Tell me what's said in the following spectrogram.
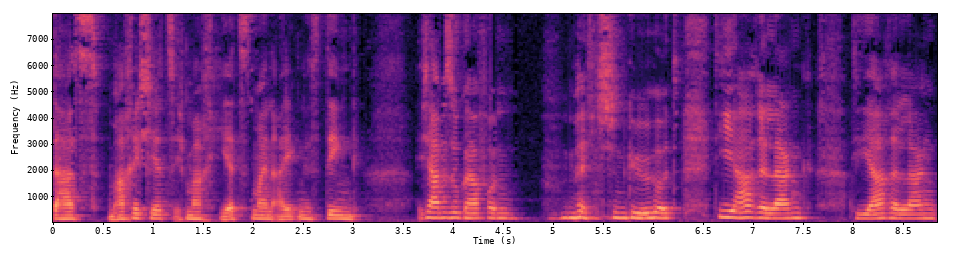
Das mache ich jetzt, ich mache jetzt mein eigenes Ding. Ich habe sogar von Menschen gehört, die jahrelang, die jahrelang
